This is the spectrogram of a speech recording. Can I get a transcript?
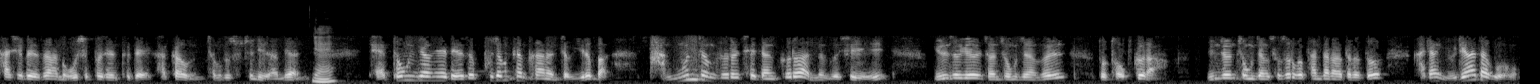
40에서 한 50%대 가까운 정도 수준이라면 예. 대통령에 대해서 부정평가하는 적, 이른바 방문 정서를 최대한 끌어안는 것이 윤석열 전 총장을 또 돕거나 윤 전 총장 스스로가 판단하더라도 가장 유리하다고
